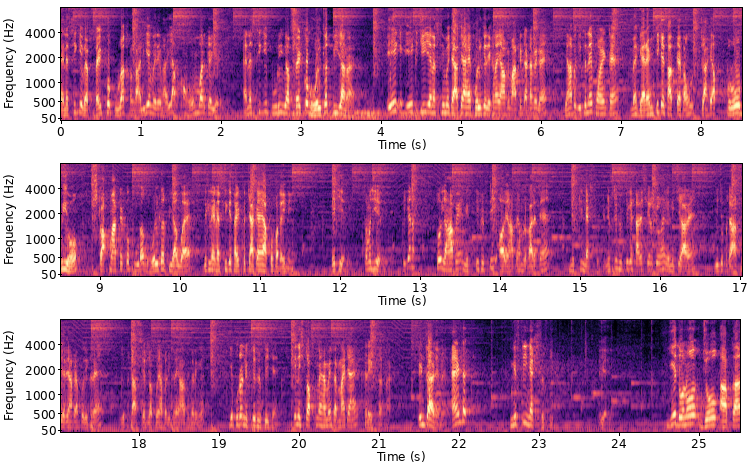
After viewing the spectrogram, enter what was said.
एनएससी की वेबसाइट को पूरा खंगालिए मेरे भाई, आपका होमवर्क है एनएससी की पूरी वेबसाइट को खोलकर भी जाना है। एक एक चीज़ एनएससी में क्या क्या है खोल के देखना यहाँ पे मार्केट डाटा पे गए। यहाँ पे कितने पॉइंट है, मैं गारंटी के साथ कहता हूँ, चाहे आप प्रो भी हो स्टॉक मार्केट को पूरा खोल कर पिया हुआ है, लेकिन एनएससी की साइट पर क्या क्या है, आपको पता ही नहीं। देखिए, समझिए, ठीक है ना? तो यहाँ पे निफ्टी फिफ्टी और यहाँ पे हम लगा लेते हैं Nifty next fifty Nifty fifty के सारे शेयर जो है नीचे आ रहे हैं। ये जो पचास शेयर यहाँ पे दिख रहे हैं, ये पचास शेयर आपको यहाँ पे दिख रहे हैं, यहाँ करेंगे ये पूरा निफ्टी फिफ्टी है। इन स्टॉक में हमें करना क्या है? ट्रेड करना है। इंटरडे में। एंड निफ्टी नेक्स्ट फिफ्टी ये दोनों जो आपका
